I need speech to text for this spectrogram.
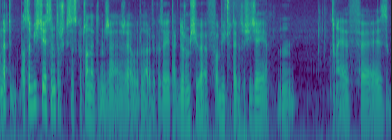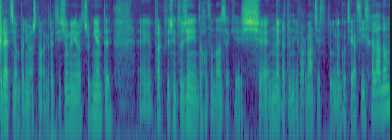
Znaczy, osobiście jestem troszkę zaskoczony tym, że, że euro-dolar wykazuje tak dużą siłę w obliczu tego, co się dzieje mm, w, z Grecją, ponieważ temat Grecji jest ciągle nierozstrzygnięty. E, Praktycznie codziennie dochodzą do nas jakieś e, negatywne informacje z tytułu negocjacji z Heladą,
